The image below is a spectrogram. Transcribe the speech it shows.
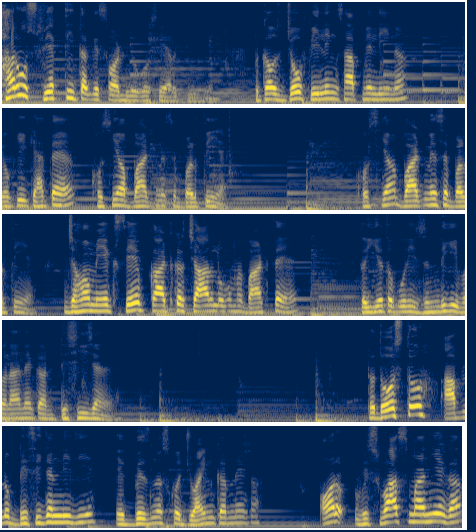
हर उस व्यक्ति तक इस ऑडियो को शेयर कीजिए। बिकॉज़ जो फीलिंग्स आपने ली ना, क्योंकि कहते हैं, खुशियाँ बांटने से बढ़ती हैं। खुशियाँ बांटने से बढ़ती हैं। जब हम एक सेब काट कर चार लोगों में बांटते हैं तो ये तो पूरी ज़िंदगी बनाने का डिसीज़न है। तो दोस्तों, आप लोग डिसीज़न लीजिए एक बिज़नेस को ज्वाइन करने का और विश्वास मानिएगा,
